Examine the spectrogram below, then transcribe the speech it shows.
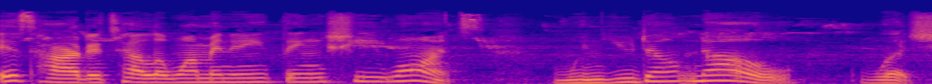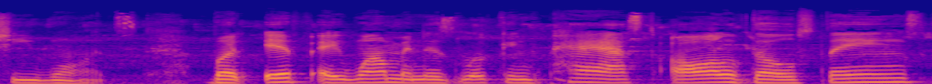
It's hard to tell a woman anything she wants when you don't know what she wants. But if a woman is looking past all of those things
